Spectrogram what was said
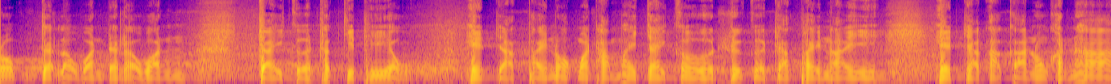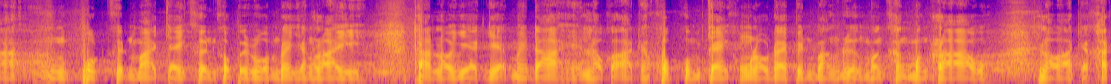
รบ แต่ละวันแต่ละวันใจเกิดทักกิจเที่ยว เหตุจากภายนอกมาทำให้ใจเกิด หรือเกิดจากภายใน เหตุจากอาการของขันห้าผุดขึ้นมาใจเคลื่อนเข้าไปรวมได้อย่างไร ถ้าเราแยกแยะไม่ได้ เราก็อาจจะควบคุมใจของเราได้เป็นบางเรื่องบางครั้งบางคราว เราอาจจะขัด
